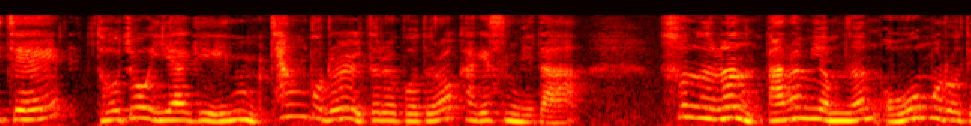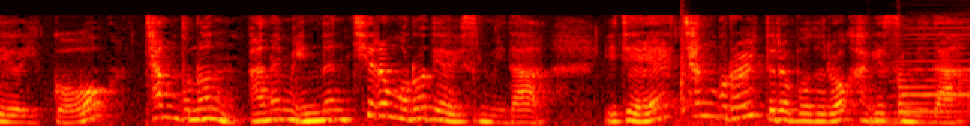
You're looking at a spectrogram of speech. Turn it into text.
이제 도조 이야기인 창부를 들어보도록 하겠습니다. 순우는 반음이 없는 오음으로 되어 있고 창부는 반음이 있는 칠음으로 되어 있습니다. 이제 창부를 들어보도록 하겠습니다.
